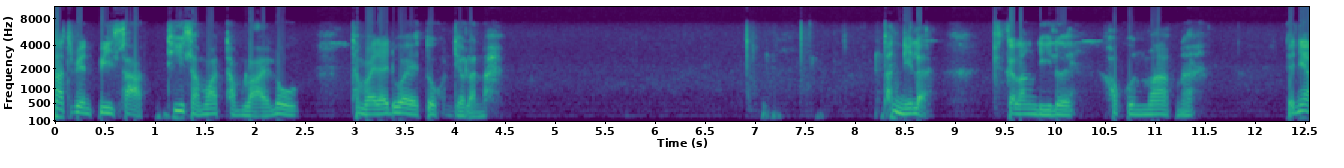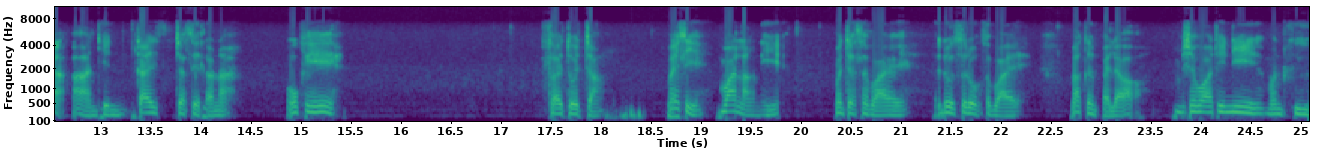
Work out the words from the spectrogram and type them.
น่าจะเป็นปีศาจที่สามารถทำลายโลกทำลายได้ด้วยตัวคนเดียวแล้วนะ ท่านนี้แหละกำลังดีเลย ขอบคุณมากนะแต่เนี่ยอาหารเย็นใกล้จะเสร็จแล้วนะ โอเคสบายตัวจัง ไม่สิ บ้านหลังนี้ มันจะสบายดูสะดวกสบายมากเกินไปแล้ว ไม่ใช่ว่าที่นี่มันคือ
